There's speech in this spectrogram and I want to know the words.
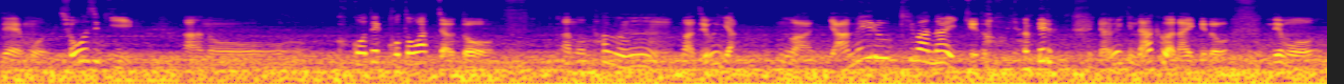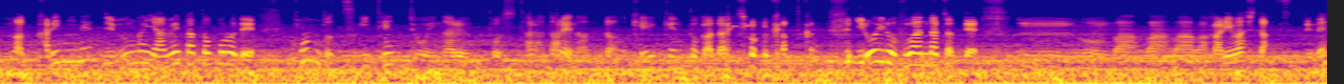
で、もう正直、あの、ここで断っちゃうと、あの、多分、まあ自分や、まあ、やめる気はないけど、やめる、やめる気なくはないけど、でも、まあ仮にね、自分が辞めたところで、今度次店長になるとしたら誰なんだ？経験とか大丈夫かとか、いろいろ不安になっちゃって、うーん、まあまあまあ、わかりました、つってね。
